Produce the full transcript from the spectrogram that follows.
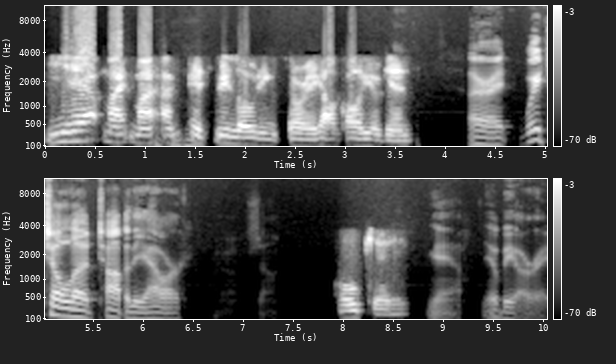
Yeah, my my, I'm, it's reloading. Sorry, I'll call you again. all right, wait till uh, top of the hour. So, Okay. yeah, it'll be all right.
